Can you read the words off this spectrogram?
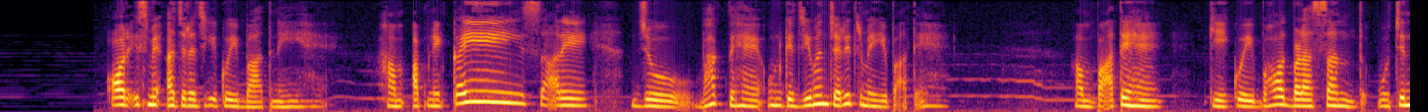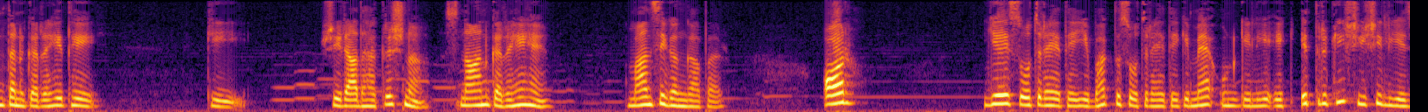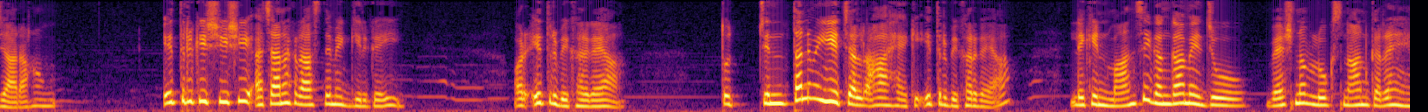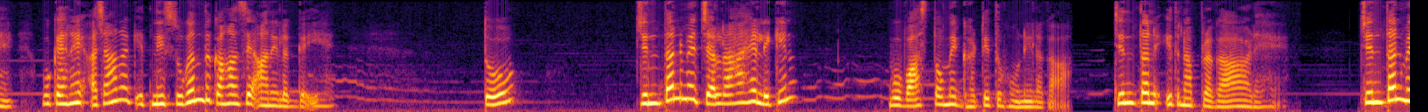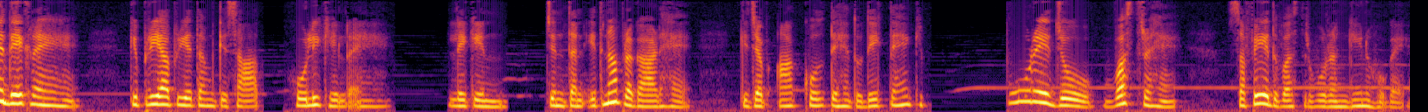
और इसमें अजरज की कोई बात नहीं है। हम अपने कई सारे जो भक्त हैं, उनके जीवन चरित्र में ये पाते हैं। हम पाते हैं कि कोई बहुत बड़ा संत वो चिंतन कर रहे थे कि श्री राधा कृष्ण स्नान कर रहे हैं मानसी गंगा पर। और ये सोच रहे थे, ये भक्त सोच रहे थे कि मैं उनके लिए एक इत्र की शीशी लिए जा रहा हूँ। इत्र की शीशी अचानक रास्ते में गिर गई और इत्र बिखर गया। तो चिंतन में ये चल रहा है कि इत्र बिखर गया, लेकिन मानसी गंगा में जो वैष्णव लोग स्नान कर रहे हैं, वो कह रहे हैं, अचानक इतनी सुगंध कहाँ से आने लग गई है? तो चिंतन में चल रहा है, लेकिन वो वास्तव में घटित होने लगा। चिंतन इतना प्रगाढ़ है। चिंतन में देख रहे हैं कि प्रिया प्रियतम के साथ होली खेल रहे हैं। लेकिन चिंतन इतना प्रगाढ़ है कि जब आँख खोलते हैं तो देखते हैं कि पूरे जो वस्त्र हैं, सफ़ेद वस्त्र वो रंगीन हो गए।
